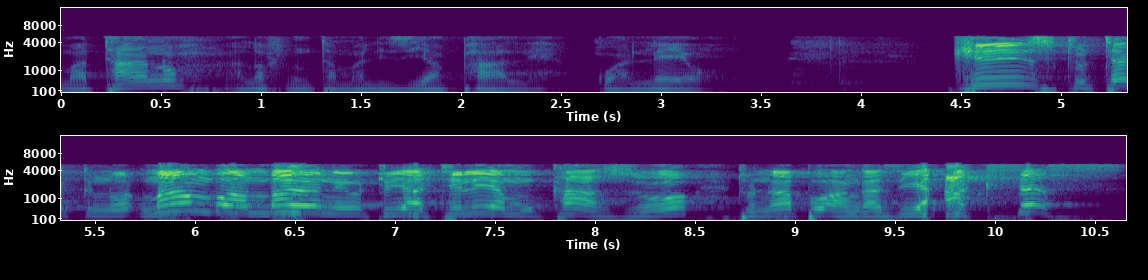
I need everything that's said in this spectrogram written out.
matano alafu nitamalizia pale kwa leo keys to take note, mambo ambayo ni tuyatilie mkazo tunapoangazia access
